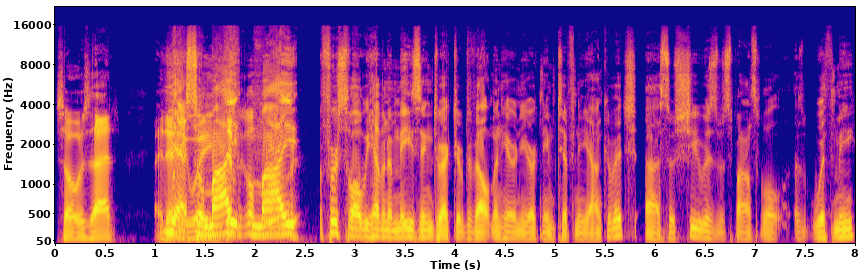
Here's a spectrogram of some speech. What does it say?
So is that in yeah, any so way my for you, my first of all, we have an amazing director of development here in New York named Tiffany Yankovic. Uh, so she was responsible with me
